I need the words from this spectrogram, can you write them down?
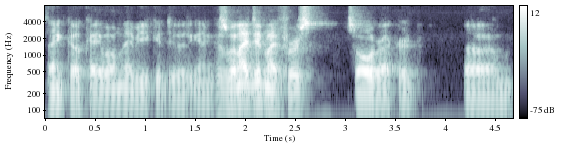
think okay well maybe you could do it again. Because when i did my first solo record um,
